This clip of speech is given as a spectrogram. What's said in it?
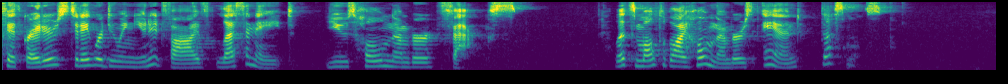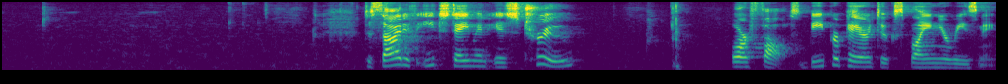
fifth graders. Today we're doing Unit 5, Lesson 8, Use Whole Number Facts. Let's multiply whole numbers and decimals. Decide if each statement is true or false. Be prepared to explain your reasoning.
